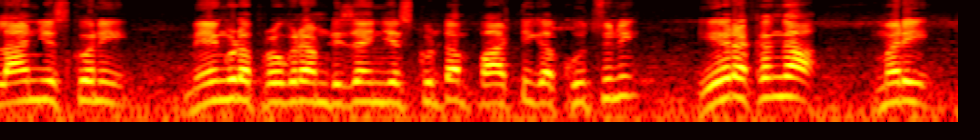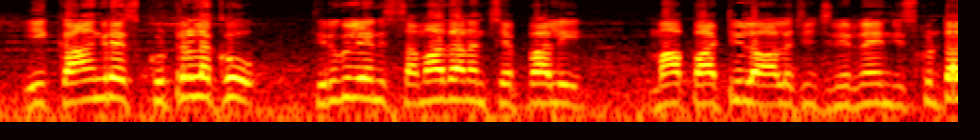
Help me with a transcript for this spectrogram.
ప్లాన్ చేసుకొని మేము కూడా ప్రోగ్రామ్ డిజైన్ చేసుకుంటాం పార్టీగా కూర్చుని. ఏ రకంగా మరి ఈ కాంగ్రెస్ కుట్రలకు తిరుగులేని సమాధానం చెప్పాలి మా పార్టీలో ఆలోచించి నిర్ణయం తీసుకుంటాం.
